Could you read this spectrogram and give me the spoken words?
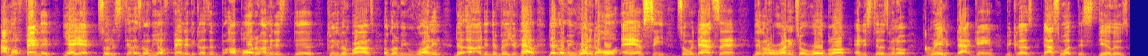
I'm offended. Yeah, yeah. So the Steelers gonna be offended because the uh, Baltimore, I mean, the, the, Cleveland Browns are gonna be running the uh, the division. Hell, they're gonna be running the whole AFC. So with that said, they're gonna run into a roadblock, and the Steelers gonna win that game because that's what the Steelers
